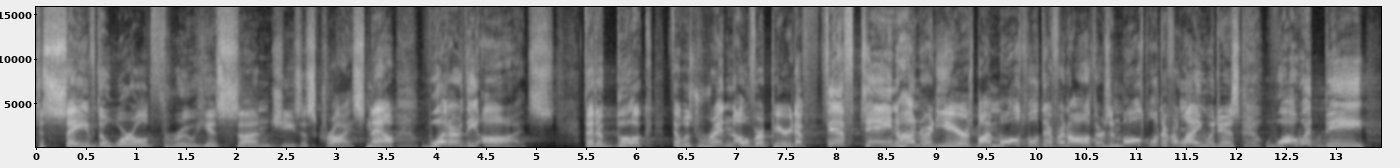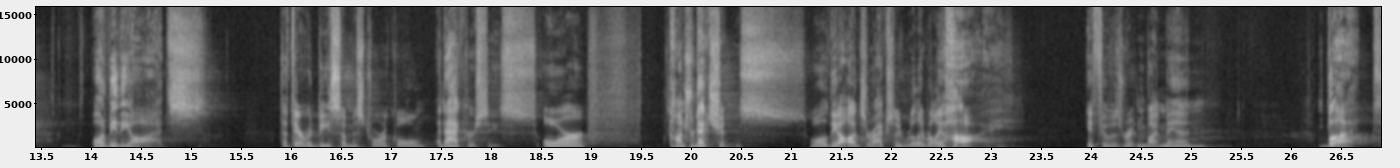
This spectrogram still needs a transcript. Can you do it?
to save the world through his son, Jesus Christ. Now, what are the odds? That a book that was written over a period of 1500 years by multiple different authors in multiple different languages, what would be what would be the odds that there would be some historical inaccuracies or contradictions? Well, the odds are actually really, really high if it was written by men. But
